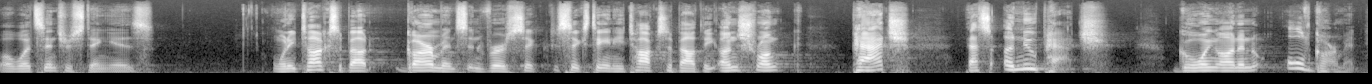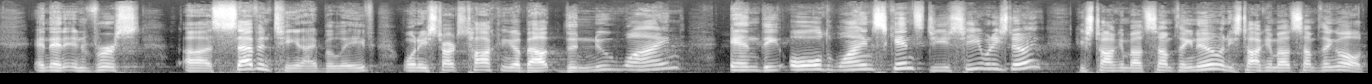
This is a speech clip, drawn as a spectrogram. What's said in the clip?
Well, what's interesting is when he talks about garments in verse 16, he talks about the unshrunk patch. That's a new patch going on an old garment. And then in verse uh, 17, I believe, when he starts talking about the new wine and the old wineskins, do you see what he's doing? He's talking about something new and he's talking about something old.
